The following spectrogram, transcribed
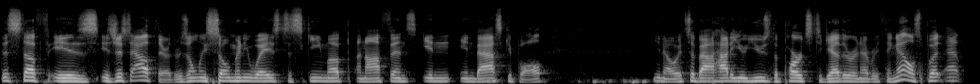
this stuff is is just out there. There's only so many ways to scheme up an offense in in basketball. You know, it's about how do you use the parts together and everything else. But at,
